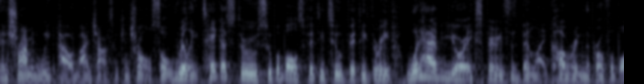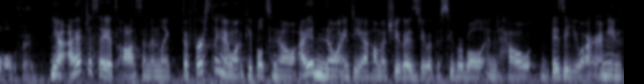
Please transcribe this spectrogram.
Enshrinement Week powered by Johnson Controls. So really take us through Super Bowls 52, 53. What have your experiences been like covering the Pro Football Hall of Fame? Yeah, I have to say it's awesome. And like the first thing I want people to know, I had no idea how much you guys do at the Super Bowl and how busy you are. I mean,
